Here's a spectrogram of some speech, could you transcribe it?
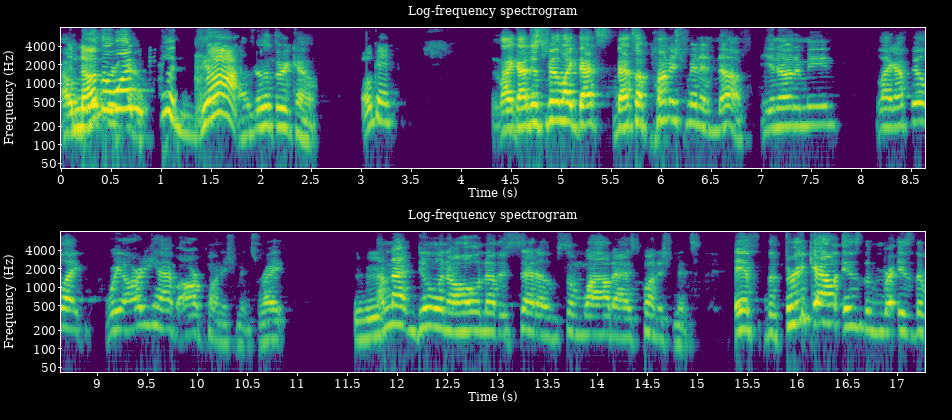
Another one? Count. Good God. I'll do a three count. Okay. Like I just feel like that's that's a punishment enough. You know what I mean? Like I feel like we already have our punishments, right? Mm-hmm. I'm not doing a whole nother set of some wild ass punishments. If the three count is the is the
